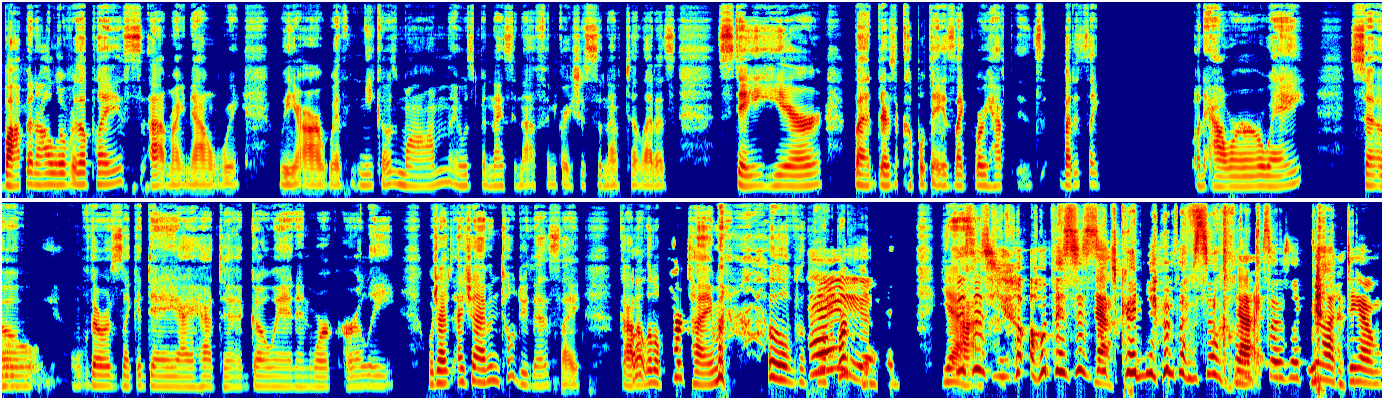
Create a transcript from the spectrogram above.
bopping all over the place. Um, right now, we we are with Nico's mom, who's been nice enough and gracious enough to let us stay here. But there's a couple days like where we have to, it's, but it's like an hour away. Oh, So there was like a day I had to go in and work early, which I actually I haven't told you this. I got a oh, little part time, a little, part hey, time. this is oh, this is yeah, such good news. I'm so glad yeah, because I was like, God damn,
